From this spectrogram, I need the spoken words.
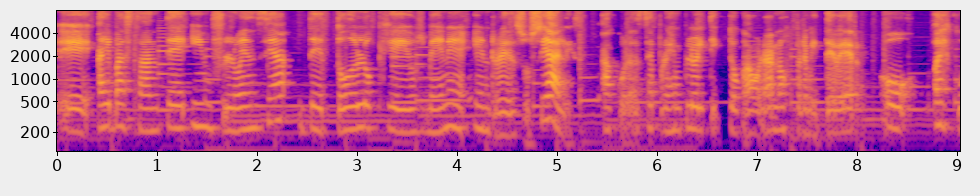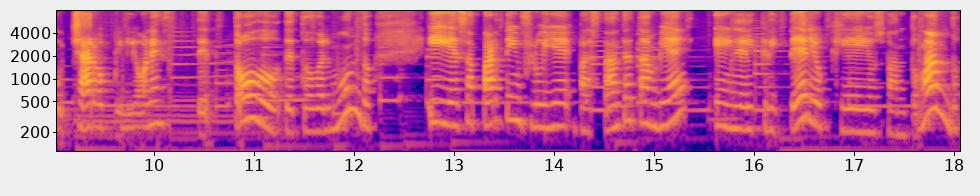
eh, hay bastante influencia de todo lo que ellos ven en, redes sociales. Acuérdense, por ejemplo, el TikTok ahora nos permite ver o, escuchar opiniones de todo, de todo el mundo. Y esa parte influye bastante también en el criterio que ellos van tomando.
